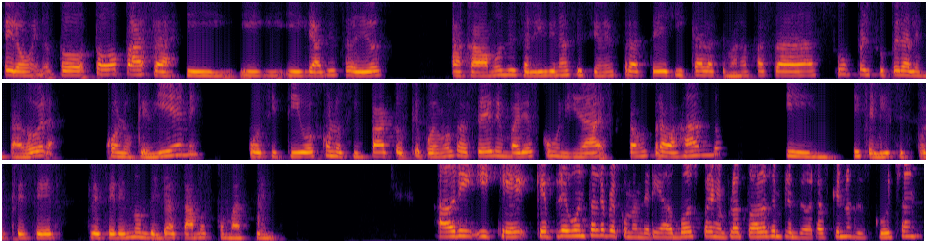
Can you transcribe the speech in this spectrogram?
pero bueno, todo, todo pasa y, y, gracias a Dios acabamos de salir de una sesión estratégica la semana pasada súper, súper alentadora con lo que viene, positivos con los impactos que podemos hacer en varias comunidades que estamos trabajando y, y felices por crecer, crecer en donde ya estamos con más tiempo. Adri, ¿y qué, qué pregunta le recomendarías vos, por ejemplo, a todas las emprendedoras que nos escuchan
